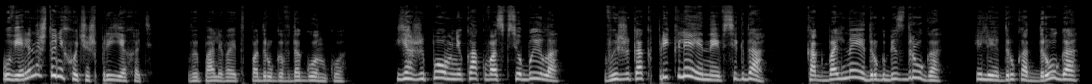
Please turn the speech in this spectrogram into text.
«Уверена, что не хочешь приехать?» — выпаливает подруга вдогонку. «Я же помню, как у вас все было. Вы же как приклеенные всегда, как больные друг без друга или друг от друга.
